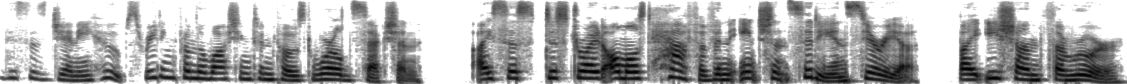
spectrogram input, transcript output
This is Jenny Hoops reading from the Washington Post World section. ISIS destroyed almost half of an ancient city in Syria by Ishaan Tharoor.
